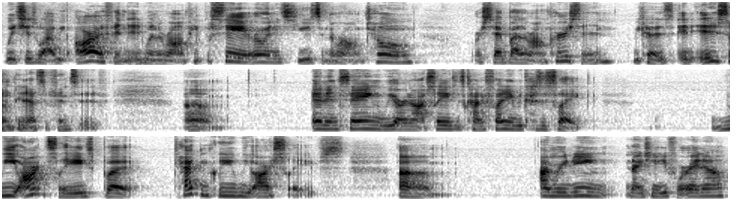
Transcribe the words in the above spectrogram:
which is why we are offended when the wrong people say it or when it's used in the wrong tone or said by the wrong person because it is something that's offensive um, and in saying we are not slaves, it's kind of funny because it's like we aren't slaves, but technically we are slaves. Um, I'm reading 1984 right now,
